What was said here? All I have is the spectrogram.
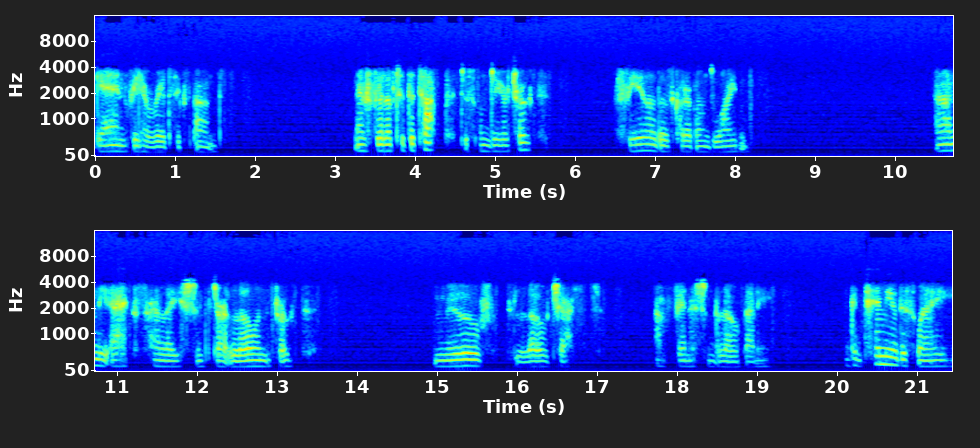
again feel your ribs expand. Now fill up to the top, just under your throat. Feel those collarbones widen. And on the exhalation, start low in the throat. Move to the low chest and finish in the low belly. And continue this way,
